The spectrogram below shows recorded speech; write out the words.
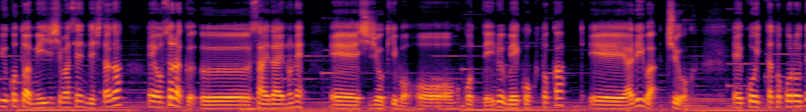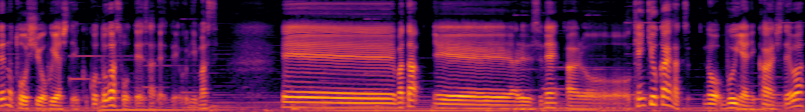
いうことは明示しませんでしたが、おそらく最大のね、市場規模を誇っている米国とか、あるいは中国、えこういったところでの投資を増やしていくことが想定されております。えー、また、えー、あれですね、あの、研究開発の分野に関しては、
